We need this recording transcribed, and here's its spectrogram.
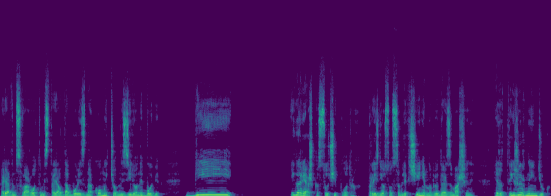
Рядом с воротами стоял до боли знакомый темно-зеленый бобик. би «Игоряшка, сучий потрох», — произнес он с облегчением, наблюдая за машиной. «Это ты, жирный индюк?»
